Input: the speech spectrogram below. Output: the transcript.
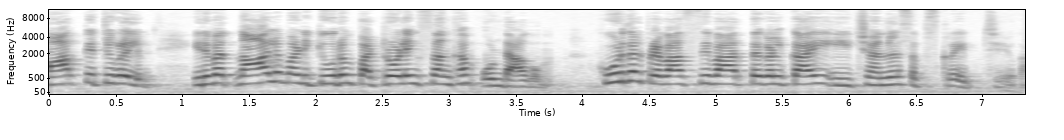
മാർക്കറ്റുകളിലും ഇരുപത്തിനാല് മണിക്കൂറും പട്രോളിംഗ് സംഘം ഉണ്ടാകും. കൂടുതൽ പ്രവാസി വാർത്തകൾക്കായി ഈ ചാനൽ സബ്സ്ക്രൈബ് ചെയ്യുക.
